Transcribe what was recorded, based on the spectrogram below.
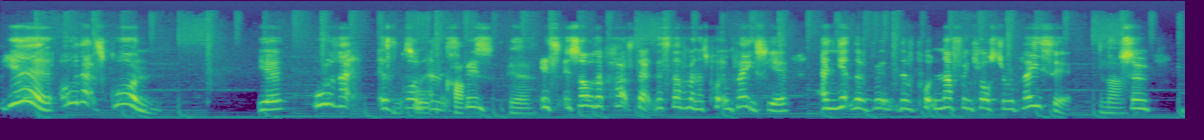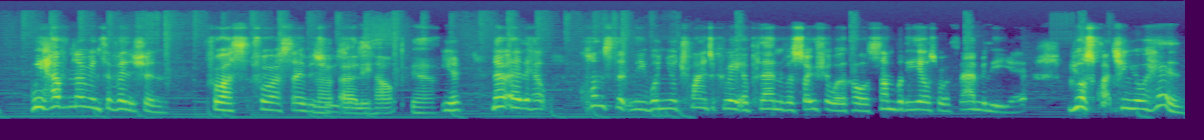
Yeah, all that's gone. Yeah, all of that is It's gone, and it's cuts. been Yeah. it's it's all the cuts that this government has put in place, yeah, and yet they've been, they've put nothing else to replace it. No. So we have no intervention for us for our service No users. early help. Yeah. no early help. Constantly, when you're trying to create a plan with a social worker or somebody else or a family, yeah, you're scratching your head.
